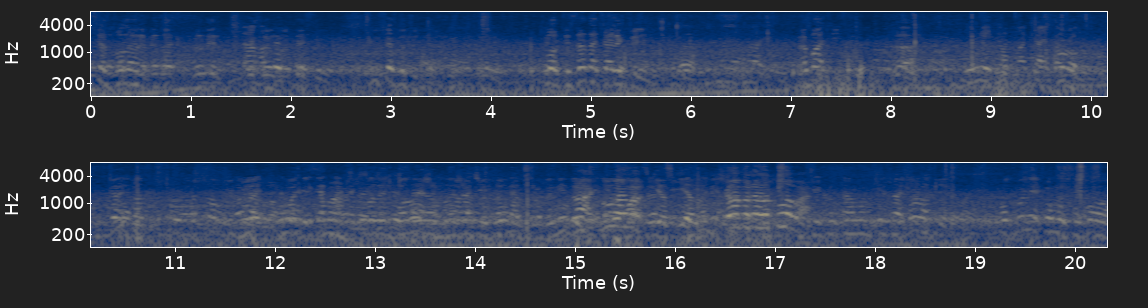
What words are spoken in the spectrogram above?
зараз 12 15 хвилин. Ну, зараз почути. Хлопці, задача Олексійович. Ви бачите? Так. Іміть вам на чай. Так, ну камера готова. Позвони комусь, бо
